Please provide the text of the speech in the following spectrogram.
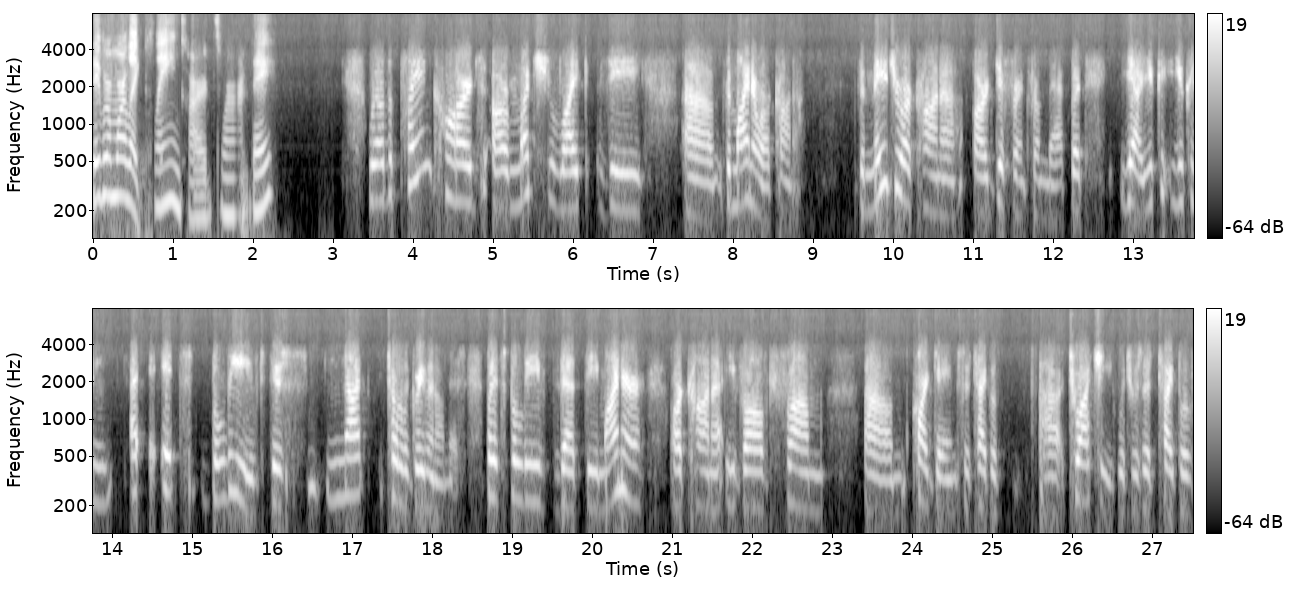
They were more like playing cards, weren't they? Well, the playing cards are much like the um, the minor arcana. The major arcana are different from that, but yeah, you can, you can. Uh, it's believed. There's not total agreement on this, but it's believed that the minor arcana evolved from um, card games, a type of uh, which was a type of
